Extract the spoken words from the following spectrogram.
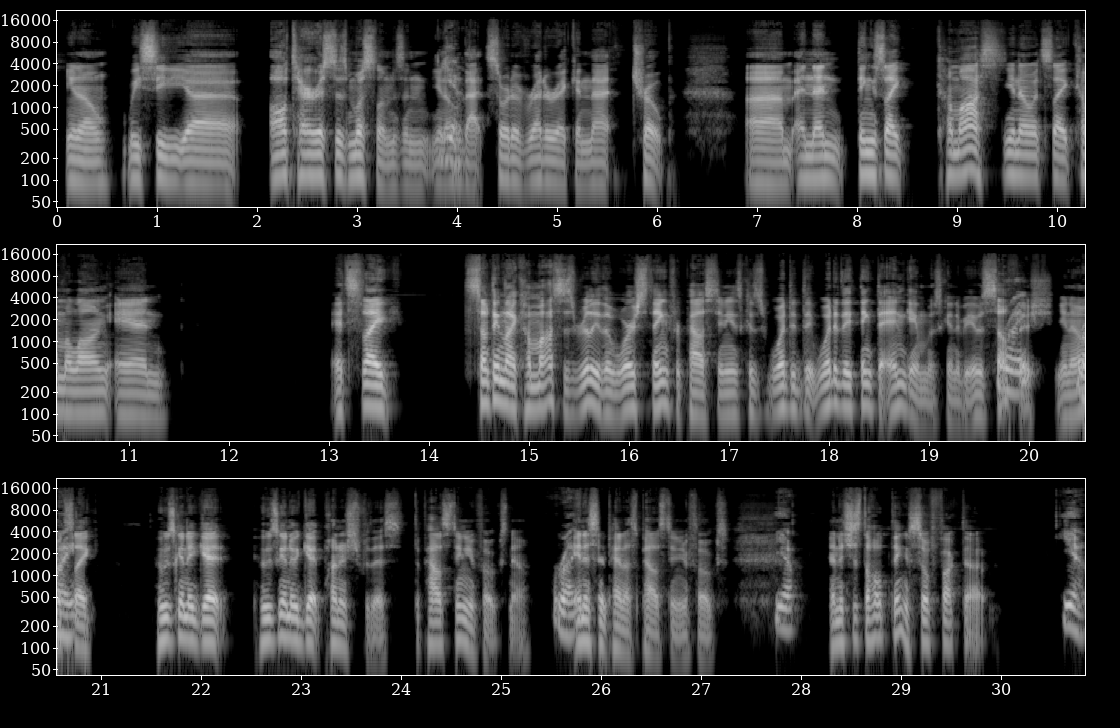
you know we see uh, all terrorists as Muslims and you know Yeah. that sort of rhetoric and that trope, um, and then things like Hamas, you know, it's like come along and it's like something like Hamas is really the worst thing for Palestinians because what did they what did they think the end game was going to be? It was Right. selfish, you know. Right. It's like who's going to get who's going to get punished for this? The Palestinian folks now. right. innocent Palestinian folks. Yeah. And it's just the whole thing is so fucked up. Yeah,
